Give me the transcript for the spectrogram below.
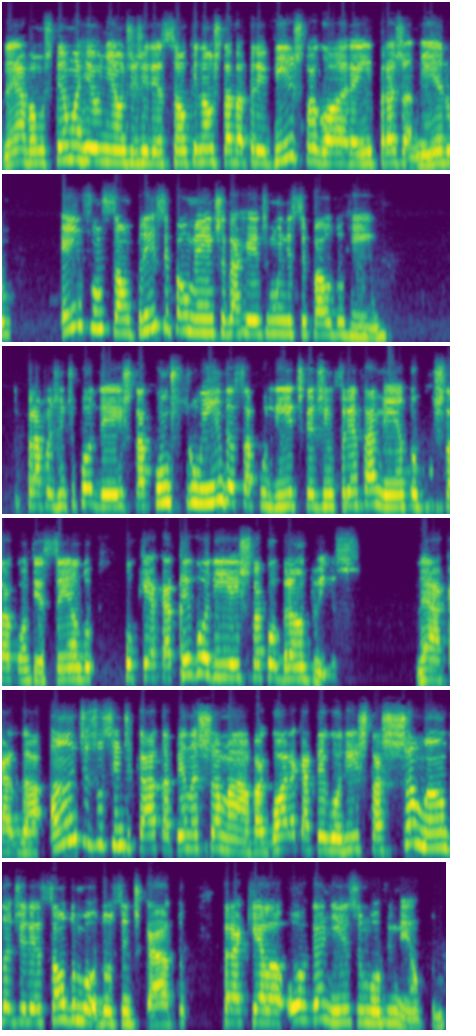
né? Vamos ter uma reunião de direção que não estava previsto agora para janeiro, em função principalmente da rede municipal do Rio, para a gente poder estar construindo essa política de enfrentamento que está acontecendo, porque a categoria está cobrando isso. Né? Antes o sindicato apenas chamava, agora a categoria está chamando a direção do, do sindicato para que ela organize o movimento.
